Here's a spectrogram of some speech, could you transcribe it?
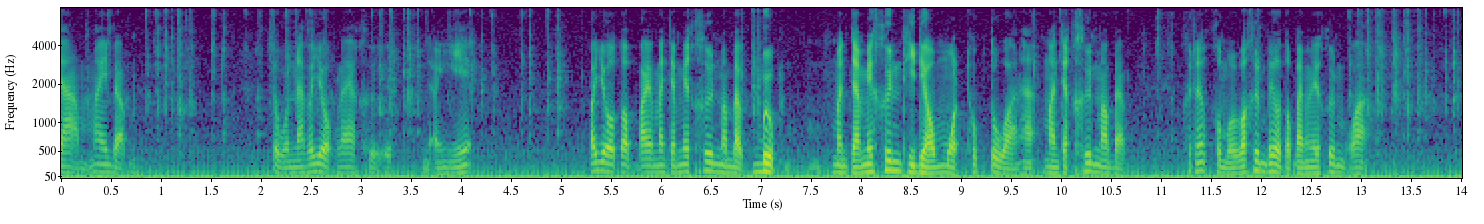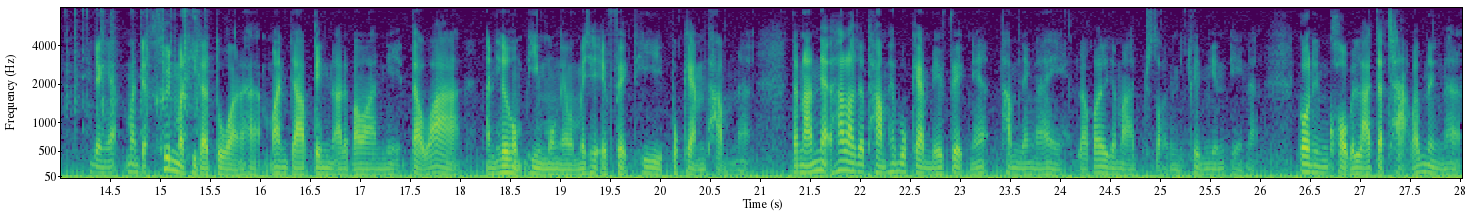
จะไม่แบบสมมตินะประโยคแรกคืออย่างนี้ ประโยคต่อไปมันจะไม่ขึ้นมาแบบบึบ มันจะไม่ขึ้นทีเดียวหมดทุกตัวนะฮะ มันจะขึ้นมาแบบคือถ้าสมมติว่าขึ้นประโยคต่อไปมันจะขึ้นบอกว่า อย่างเงี้ย มันจะขึ้นมาทีละตัวนะฮะ มันจะเป็นอะไรประมาณนี้ แต่ว่าอันที่ผมพิมพ์มองไงมันไม่ใช่เอฟเฟกต์ที่โปรแกรมทำนะดังนั้นเนี่ยถ้าเราจะทำให้โปรแกรมเอฟเฟกต์เนี้ยทำยังไง เราก็เลยจะมาสอนในคลิปนี้เองนะก่อนถึงขอเวลาจัดฉากแป๊บหนึ่งนะฮะ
